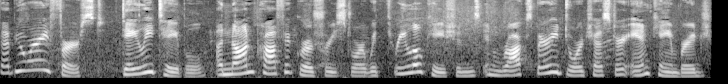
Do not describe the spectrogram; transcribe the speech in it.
February 1st, Daily Table, a nonprofit grocery store with three locations in Roxbury, Dorchester, and Cambridge,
